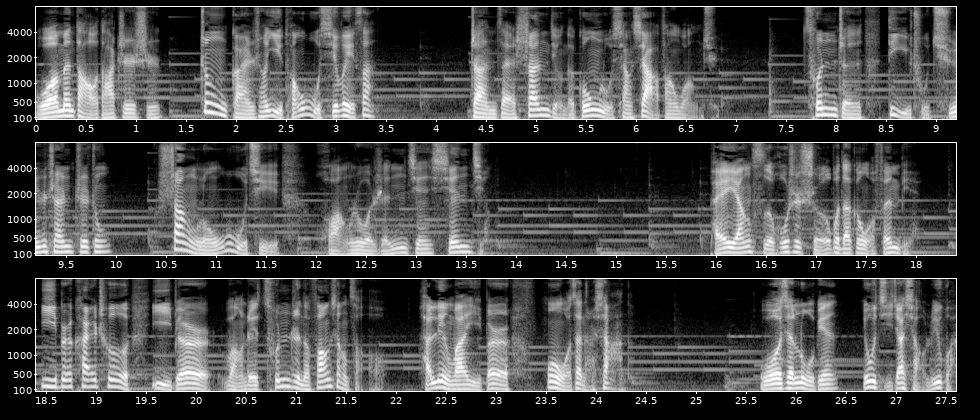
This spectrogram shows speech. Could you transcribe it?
我们到达之时，正赶上一团雾气未散。站在山顶的公路向下方望去，村镇地处群山之中，上拢雾气，恍若人间仙境。裴阳似乎是舍不得跟我分别，一边开车一边往这村镇的方向走，还另外一边问我在哪下呢。我见路边有几家小旅馆。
